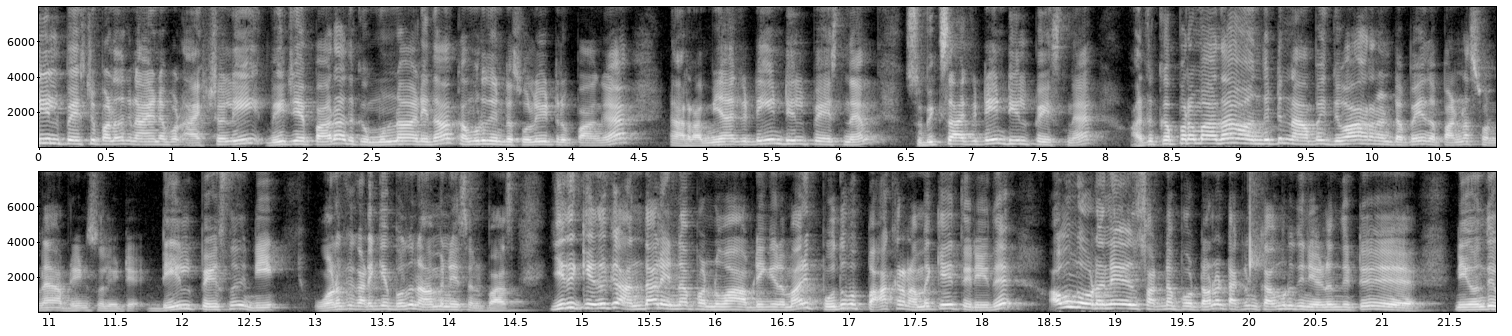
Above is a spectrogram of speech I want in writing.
டீல் பேஸ்ட் பண்ணதுக்கு நான் என்ன பண்ண ஆக்சுவலி விஜய் பாரு அதுக்கு முன்னாடி தான் கமருதீன் சொல்லிட்டு இருப்பாங்க. நான் ரம்யா கிட்டேயும் டீல் பேசினேன். சுபிக்ஸா கிட்டேயும் டீல் பேசினேன். அதுக்கப்புறமா தான் வந்துட்டு நான் போய் திவாகரன்ட்ட போய் இதை பண்ண சொன்னேன் அப்படின்னு சொல்லிட்டு. டீல் பேசுனது நீ உனக்கு கிடைக்க போது நாமினேஷன் பாஸ் இதுக்கு எதுக்கு அந்தாலும் என்ன பண்ணுவா அப்படிங்கிற மாதிரி பொதுவாக பார்க்குற நமக்கே தெரியுது. அவங்க உடனே சட்டை போட்டோன்னா டக்குன்னு கமருதீன் எழுந்துட்டு நீ வந்து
